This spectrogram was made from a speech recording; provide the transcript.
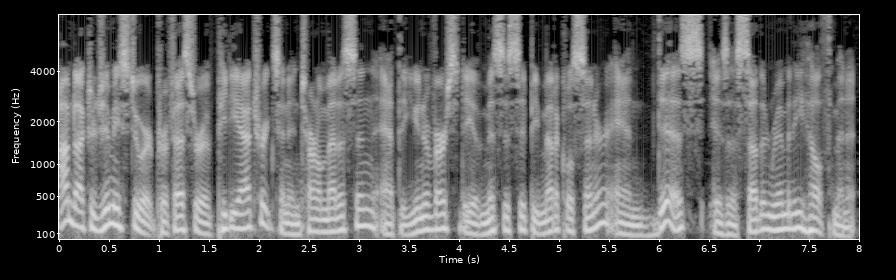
I'm Dr. Jimmy Stewart, professor of pediatrics and internal medicine at the University of Mississippi Medical Center, and this is a Southern Remedy Health Minute.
